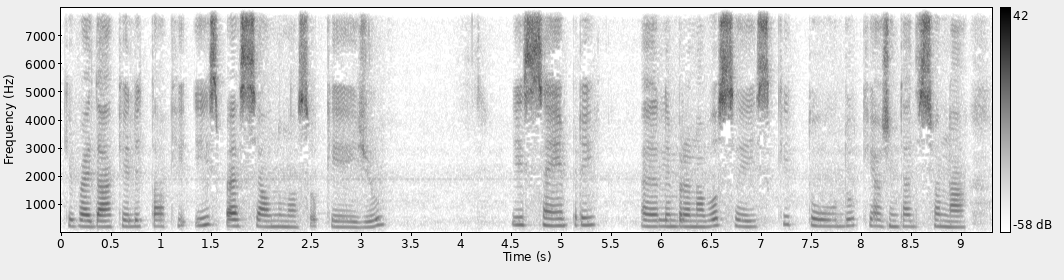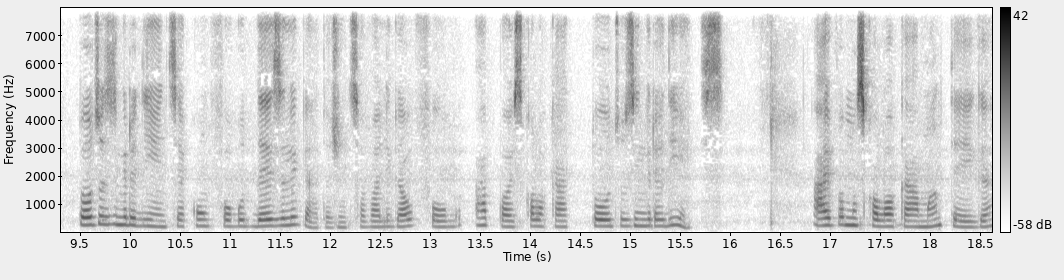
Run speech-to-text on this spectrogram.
que vai dar aquele toque especial no nosso queijo. E sempre é, lembrando a vocês que tudo que a gente adicionar, todos os ingredientes é com fogo desligado. A gente só vai ligar o fogo após colocar todos os ingredientes. Aí vamos colocar a manteiga.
